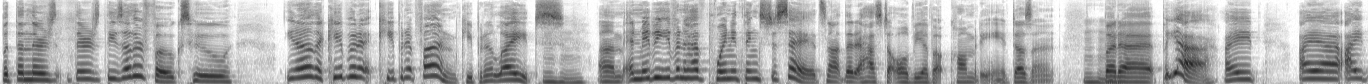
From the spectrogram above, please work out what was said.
But then there's there's these other folks who, you know, they're keeping it keeping it fun, keeping it light, um, and maybe even have pointed things to say. It's not that it has to all be about comedy; it doesn't. But uh, but yeah, I I uh, I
